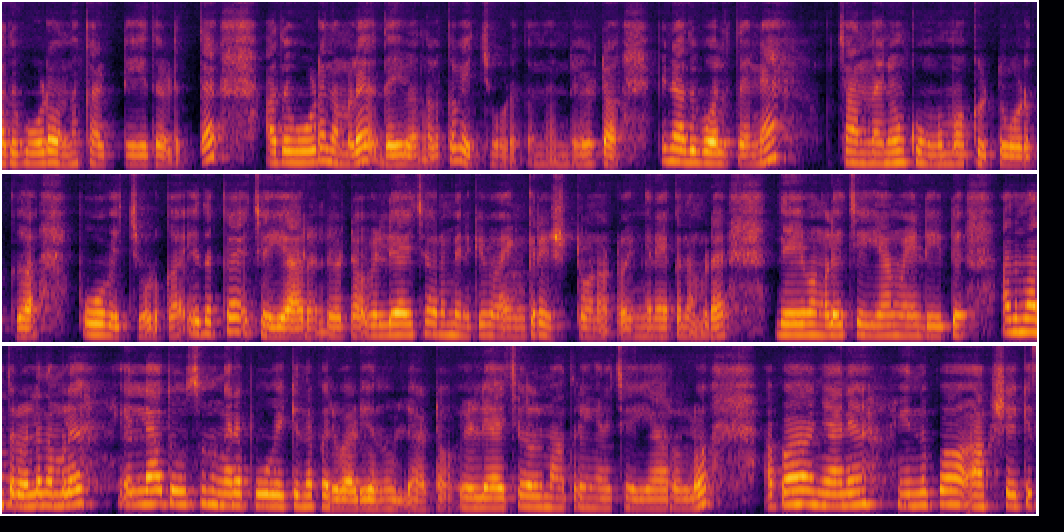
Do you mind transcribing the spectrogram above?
അതുകൂടെ ഒന്ന് കട്ട് ചെയ്തെടുത്ത് അതുകൂടെ നമ്മൾ ദൈവങ്ങൾക്ക് വെച്ച് കൊടുക്കുന്നുണ്ട് കേട്ടോ. പിന്നെ അതുപോലെ തന്നെ ചന്ദനവും കുങ്കുമമൊക്കെ ഇട്ട് കൊടുക്കുക പൂ വെച്ച് കൊടുക്കുക ഇതൊക്കെ ചെയ്യാറുണ്ട് കേട്ടോ. വെള്ളിയാഴ്ച പറയുമ്പോൾ എനിക്ക് ഭയങ്കര ഇഷ്ടമാണ് കേട്ടോ ഇങ്ങനെയൊക്കെ നമ്മുടെ ദൈവങ്ങളെ ചെയ്യാൻ വേണ്ടിയിട്ട്. അതുമാത്രമല്ല നമ്മൾ എല്ലാ ദിവസവും ഇങ്ങനെ പൂ വയ്ക്കുന്ന പരിപാടിയൊന്നുമില്ല കേട്ടോ. വെള്ളിയാഴ്ചകൾ മാത്രമേ ഇങ്ങനെ ചെയ്യാറുള്ളൂ. അപ്പോൾ ഞാൻ ഇന്നിപ്പോൾ അക്ഷയ്ക്ക്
